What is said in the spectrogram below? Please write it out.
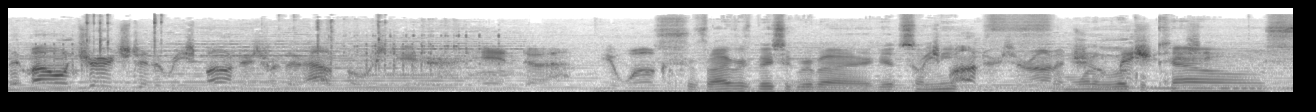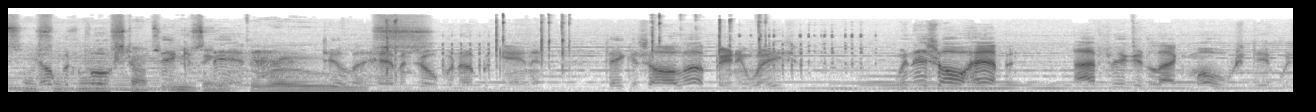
Lent my own church to the responders for their outpost here, and uh, you're welcome. Survivor's basic ribeye. Get some meat on from one of the local mission, you see, cows. Some helping farm stops through thick and oozing uh, till the gross. heavens open up again and take us all up, anyways. When this all happened, I figured, like most, it was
